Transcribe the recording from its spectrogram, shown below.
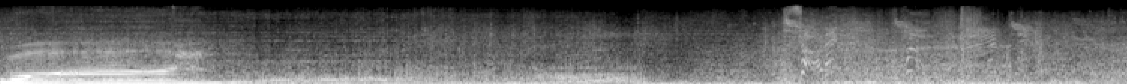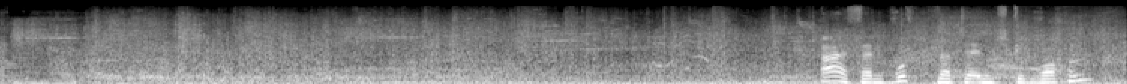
Bäh. Ah, ist seine Brustplatte endlich gebrochen.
